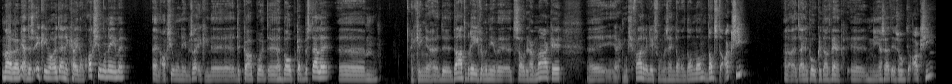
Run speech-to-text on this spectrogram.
Maar eh, ja, dus ik ging, uiteindelijk ga je dan actie ondernemen. En actie ondernemen, zo. Ik ging de, de carport, eh, het bouwpakket bestellen. Ehm, ik ging eh, de datum regelen wanneer we het zouden gaan maken. Eh, ja, ik moest je vader inlichten van we zijn dan en dan dan. Dat is de actie. En uiteindelijk ook het daadwerkelijk eh, neerzetten is ook de actie.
